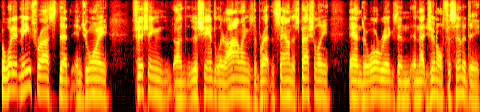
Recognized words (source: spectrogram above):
But what it means for us that enjoy fishing uh, the Chandeleur Islands, the Breton Sound especially, and the oil rigs in, in that general vicinity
